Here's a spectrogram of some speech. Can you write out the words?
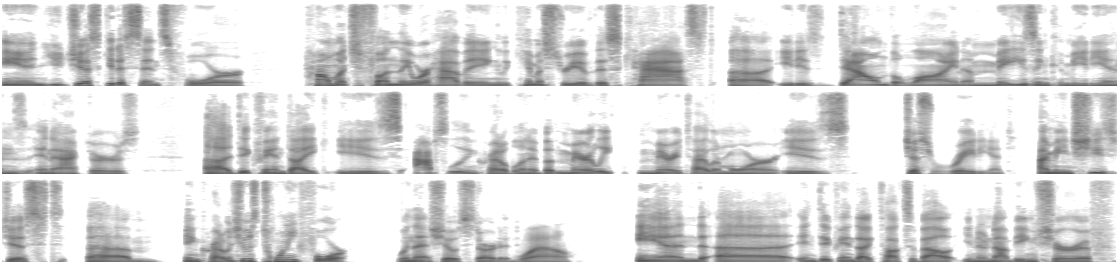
and you just get a sense for how much fun they were having, the chemistry of this cast. Uh, it is down the line, amazing comedians and actors. Uh, Dick Van Dyke is absolutely incredible in it, but Mary, Mary Tyler Moore is just radiant. I mean, she's just um, incredible. And she was 24 when that show started Wow. and uh, and Dick Van Dyke talks about you know not being sure if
